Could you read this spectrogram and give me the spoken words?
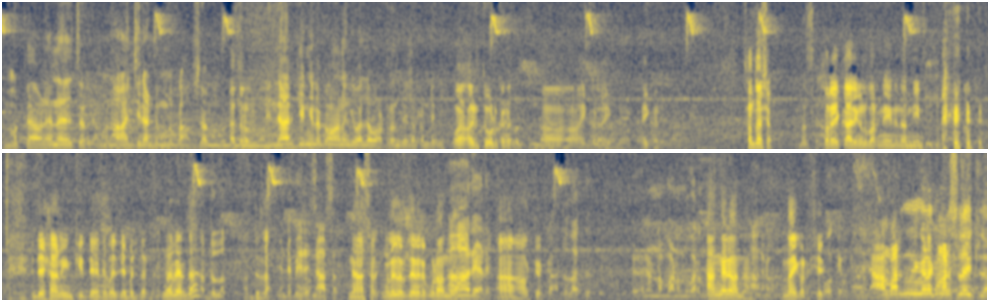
നമുക്ക് അവിടെ തന്നെ ചെറിയ നമ്മൾ ആഴ്ച രണ്ട് മൂന്ന് പ്രാവശ്യം ഇറക്കും അത്രേ ഉള്ളൂ. പിന്നെ ആർക്കെങ്കിലും ഒക്കെ വേണമെങ്കിൽ വല്ല ഓർഡർ എന്തെങ്കിലും ഒക്കെ ഉണ്ടെങ്കിൽ എടുത്തു കൊടുക്കണം. ആയിക്കോട്ടെ. ആയിക്കോട്ടെ. സന്തോഷം. കുറെ കാര്യങ്ങൾ പറഞ്ഞു പറഞ്ഞതിന് നന്ദിയുണ്ട്. ഇദ്ദേഹമാണ് എനിക്ക് ഇദ്ദേഹത്തെ പരിചയപ്പെടുത്തുന്നത്. നിങ്ങളെ പേരെന്താ? അബ്ദുള്ള. അബ്ദുള്ള. എന്റെ പേര് നാസർ. നാസർ. നിങ്ങൾ വെറുതെ അവരെ കൂടെ വന്നു അതെ അതെ. ആ ഓക്കെ ഓക്കെ. അങ്ങനെ വന്നാണ് എന്നായിക്കോട്ടെ ശരി. Okay okay. ഞാൻ പറഞ്ഞു നിങ്ങളൊക്കെ മനസ്സിലായിട്ടില്ല.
